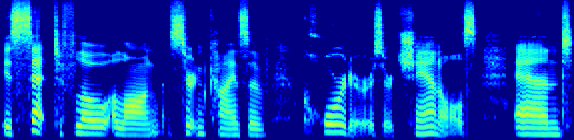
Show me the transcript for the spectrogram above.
is set to flow along certain kinds of corridors or channels and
